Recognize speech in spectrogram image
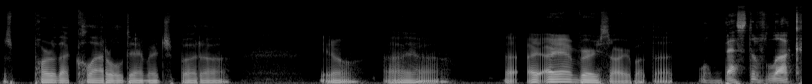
was part of that collateral damage, but uh, you know I uh I I am very sorry about that. Well, best of luck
